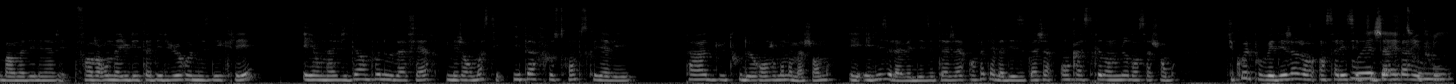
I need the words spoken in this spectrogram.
bah, on a déménagé. Enfin, genre, on a eu l'état des lieux, remise des clés. Et on a vidé un peu nos affaires. Mais genre, moi, c'était hyper frustrant parce qu'il y avait pas du tout de rangement dans ma chambre. Et Elise, elle avait des étagères. En fait, elle a des étagères encastrées dans le mur dans sa chambre. Du coup, elle pouvait déjà, genre, installer ses Ouais, petites affaires et tout. mis.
